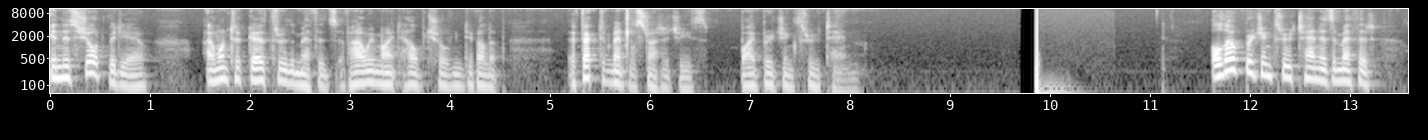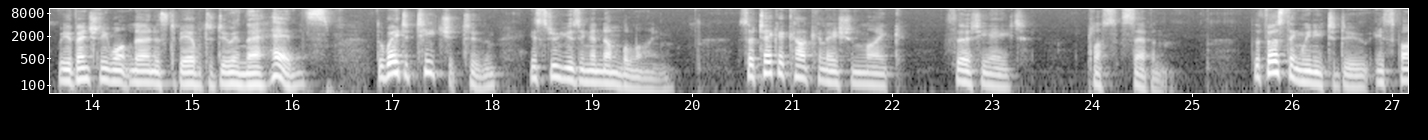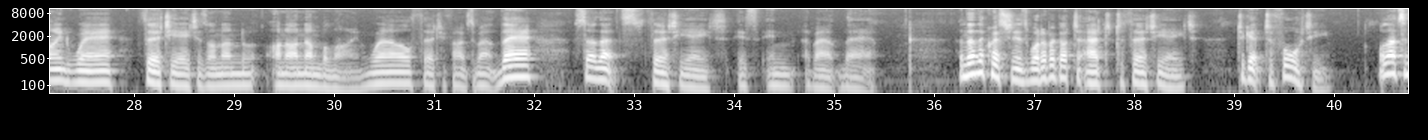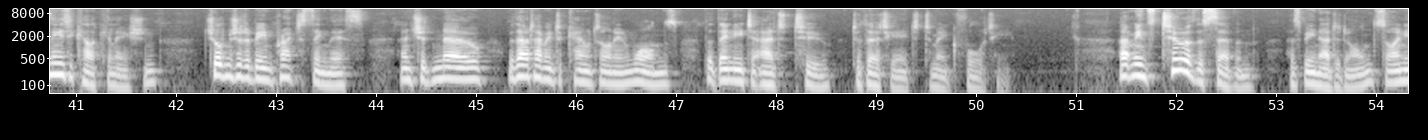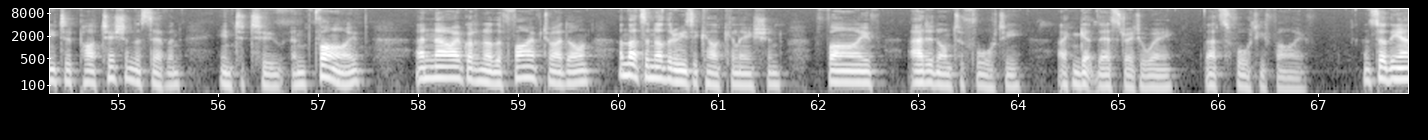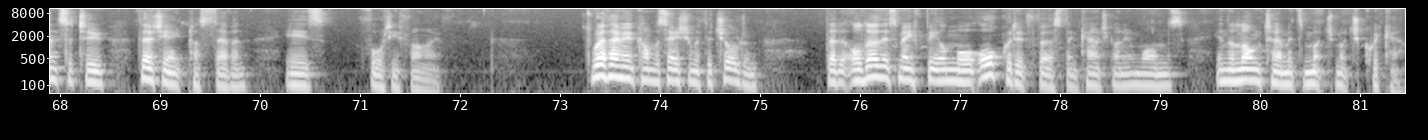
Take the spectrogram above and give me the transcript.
In this short video, I want to go through the methods of how we might help children develop effective mental strategies by bridging through 10. Although bridging through 10 is a method we eventually want learners to be able to do in their heads, the way to teach it to them is through using a number line. So take a calculation like 38 plus 7. The first thing we need to do is find where 38 is on, on our number line. Well, 35 is about there, so that's 38 is in about there. And then the question is, what have I got to add to 38 to get to 40? Well, that's an easy calculation. Children should have been practicing this and should know, without having to count on in ones, that they need to add 2 to 38 to make 40. That means 2 of the 7 has been added on, so I need to partition the 7 into 2 and 5, and now I've got another 5 to add on, and that's another easy calculation. 5 added on to 40, I can get there straight away. That's 45. And so the answer to 38 plus 7 is 45. It's worth having a conversation with the children that although this may feel more awkward at first than counting on in ones, in the long term it's much, much quicker.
